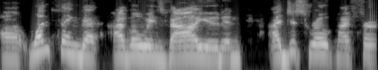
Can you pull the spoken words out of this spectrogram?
uh, one thing that I've always valued, and I just wrote my first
